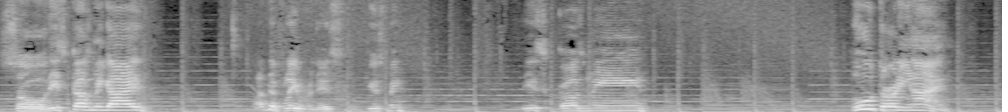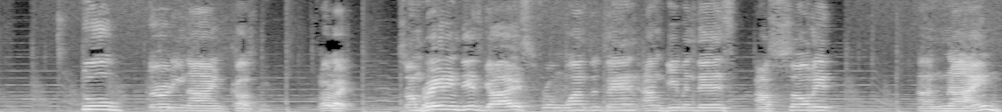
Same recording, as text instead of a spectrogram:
So this cost me, guys, what the flavor this? Excuse me. This cost me 239 239 cost me. All right. So I'm rating these guys from 1 to 10. I'm giving this a solid a 9.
